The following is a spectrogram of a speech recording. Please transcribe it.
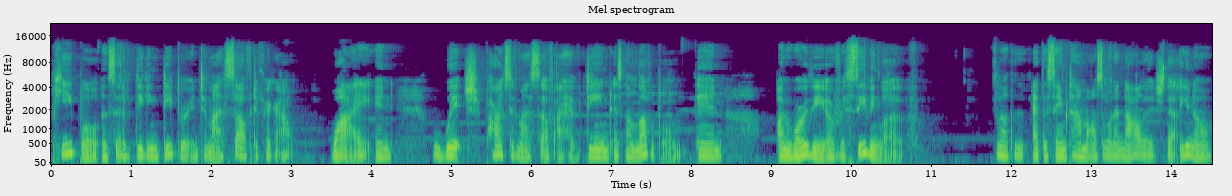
people instead of digging deeper into myself to figure out why and which parts of myself I have deemed as unlovable and unworthy of receiving love. At the same time, I also want to acknowledge that, you know,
